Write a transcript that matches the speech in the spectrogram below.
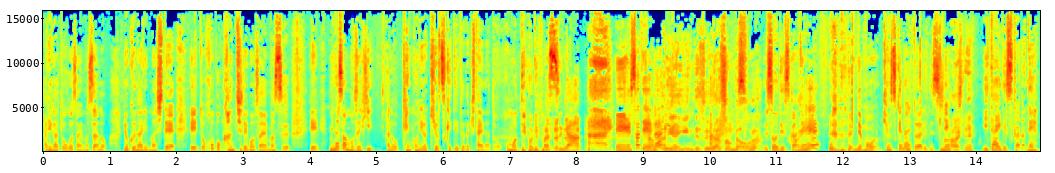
ありがとうございます。あの、良くなりまして、えっ、ー、と、ほぼ完治でございます。えー、皆さんもぜひ、あの、健康には気をつけていただきたいなと思っておりますが、えー、さて、何いいんですよ、休んだ方が。そうですかね。はい、でも、気をつけないとあれですね。はい、痛いですからね。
